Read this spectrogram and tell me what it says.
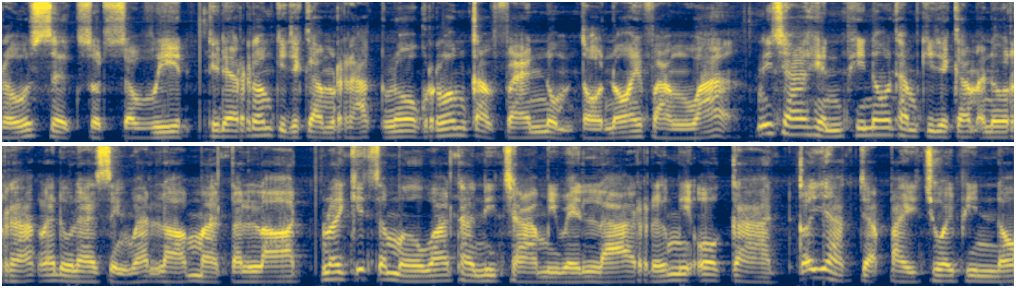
รู้สึกสุดสวีทที่ได้ร่วมกิจกรรมรักโลกร่วมกับแฟนหนุ่มโตโน้อยฟังว่า นิชาเห็นพี่โน่ทำกิจกรรมอนุรักษ์และดูแลสิ่งแวดล้อมมาตลอดเลยคิดเสมอว่าถ้านิชามีเวลาหรือมีโอกาส ก็อยากจะไปช่วยพี่โน่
